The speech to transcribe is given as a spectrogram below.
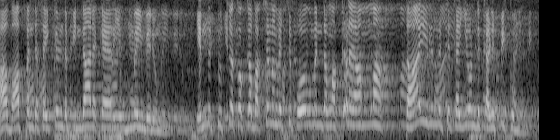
ആ വാപ്പന്റെ സൈക്കിളിന്റെ പിന്നാലെ കയറി ഉമ്മയും വരും. എന്നിട്ട് ഉച്ചക്കൊക്കെ ഭക്ഷണം വെച്ച് പോകും എന്റെ മക്കളെ അമ്മ തായിരുന്നിട്ട് കൈകൊണ്ട് കളിപ്പിക്കും.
